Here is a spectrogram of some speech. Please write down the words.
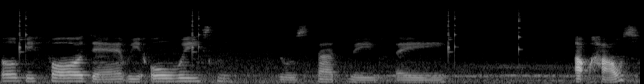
So before that we always need to start with a outhouse.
